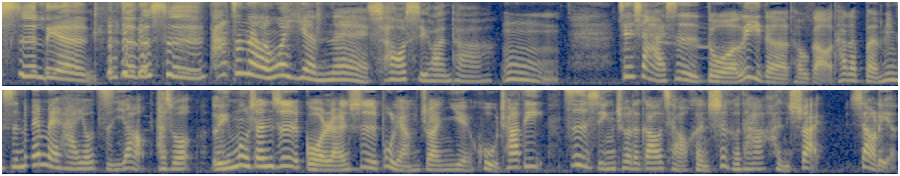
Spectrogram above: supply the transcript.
世脸，我真的是 他真的很会演呢。超喜欢她。嗯，接下来是朵莉的投稿，她的本命是妹妹，还有子耀。她说：“铃木深知果然是不良专业，虎叉低自行车的高桥很适合他，很帅，笑脸。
